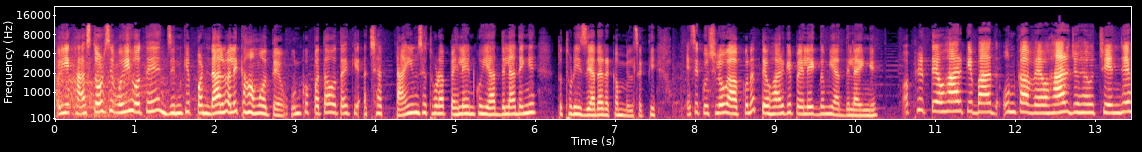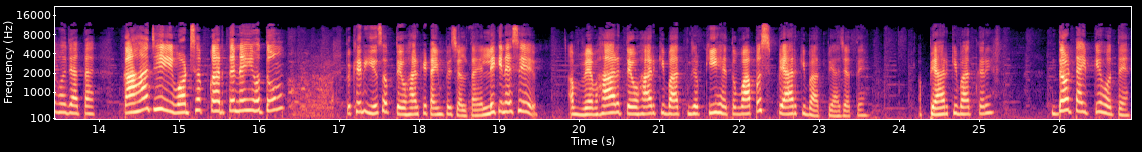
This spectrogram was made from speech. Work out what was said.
और ये खास तौर से वही होते हैं जिनके पंडाल वाले काम होते हैं। उनको पता होता है कि अच्छा टाइम से थोड़ा पहले इनको याद दिला देंगे तो थोड़ी ज़्यादा रकम मिल सकती है। ऐसे कुछ लोग आपको ना त्योहार के पहले एकदम याद दिलाएँगे। और फिर त्योहार के बाद उनका व्यवहार जो है वो चेंजे हो जाता है। कहा जी? व्हाट्सअप करते नहीं हो तुम? तो खैर, ये सब त्योहार के टाइम पे चलता है। लेकिन ऐसे अब व्यवहार, त्योहार की बात जब की है तो वापस प्यार की बात पे आ जाते हैं। अब प्यार की बात करें, दो टाइप के होते हैं।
